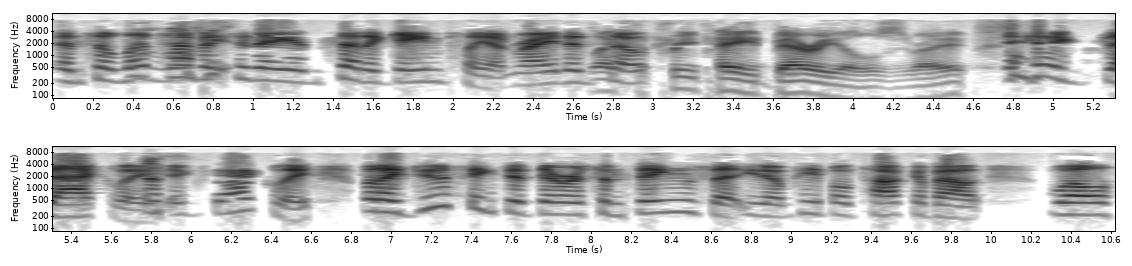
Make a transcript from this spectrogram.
and so let's have it today and set a game plan, right? And like so the prepaid burials, right? exactly, exactly. But I do think that there are some things that you know people talk about. Well,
